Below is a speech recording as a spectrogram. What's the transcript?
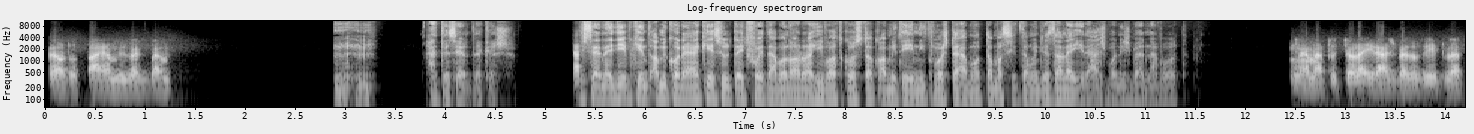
beadott pályaművekben. Mhm. Hát ez érdekes. Hát- Hiszen egyébként, amikor elkészült, egyfolytában arra hivatkoztak, amit én itt most elmondtam, azt hittem, hogy ez a leírásban is benne volt. Nem, hát hogyha a leírásban ez az épület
